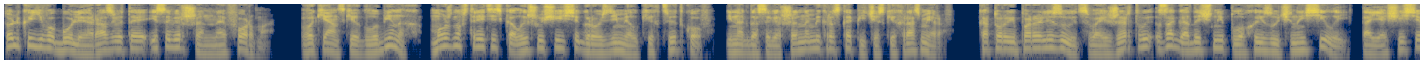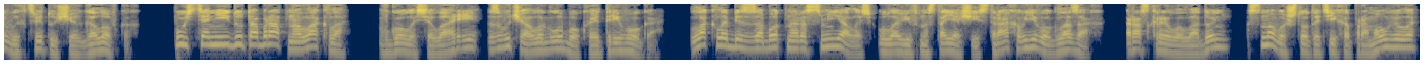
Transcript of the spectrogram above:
только его более развитая и совершенная форма. В океанских глубинах можно встретить колышущиеся грозди мелких цветков, иногда совершенно микроскопических размеров, которые парализуют свои жертвы загадочной, плохо изученной силой, таящейся в их цветущих головках. «Пусть они идут обратно, Лакла!» В голосе Ларри звучала глубокая тревога. Лакла беззаботно рассмеялась, уловив настоящий страх в его глазах. Раскрыла ладонь, снова что-то тихо промолвила,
